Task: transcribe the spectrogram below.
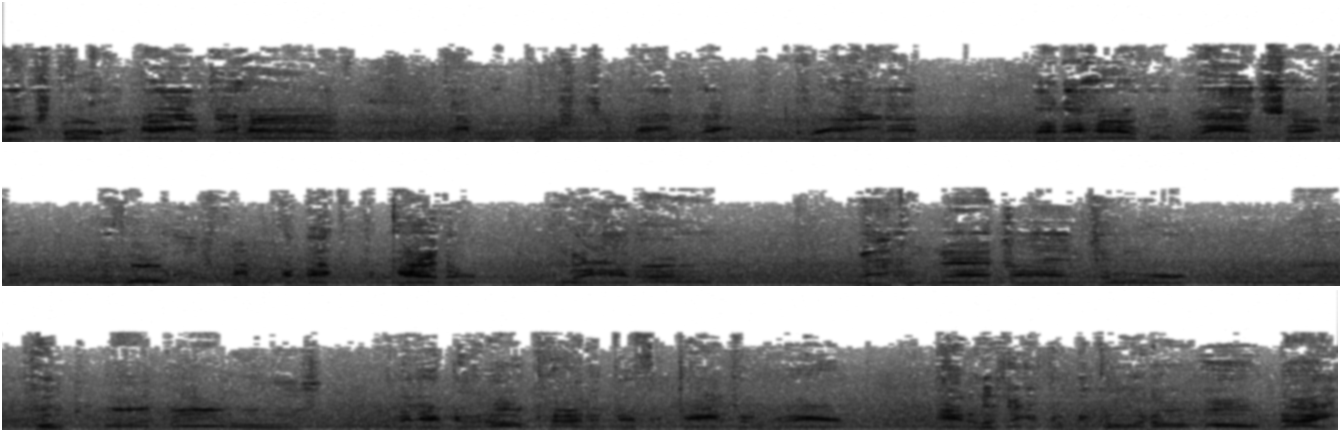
Kickstarter games they have, and people are pushing some games they created. Then they have a LAN section of all these people connected together playing um, League of Legends or uh, Pokemon battles. I mean, they're doing all kind of different games over there. And it looks like it's going to be going on all night.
